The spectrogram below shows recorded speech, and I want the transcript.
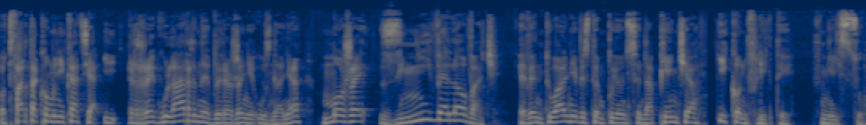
Otwarta komunikacja i regularne wyrażenie uznania może zniwelować ewentualnie występujące napięcia i konflikty w miejscu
